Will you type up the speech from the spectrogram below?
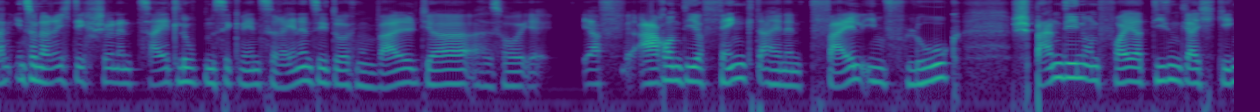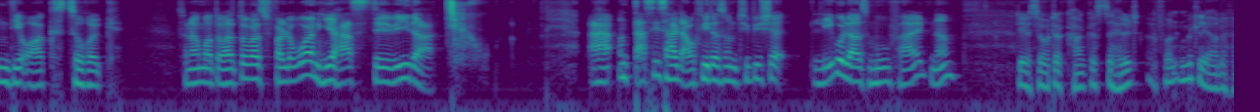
dann in so einer richtig schönen Zeitlupensequenz rennen sie durch den Wald, ja, also er, er, Aaron dir fängt einen Pfeil im Flug, spannt ihn und feuert diesen gleich gegen die Orks zurück. So nach dem Motto, hast du was verloren, hier hast du wieder. Äh, und das ist halt auch wieder so ein typischer Legolas-Move halt, ne? Der ist ja auch der krankeste Held von Mittelerde.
